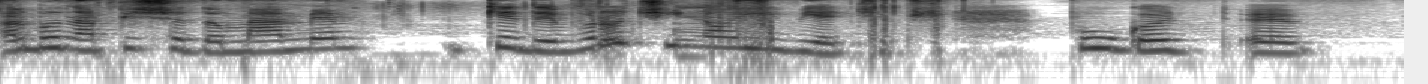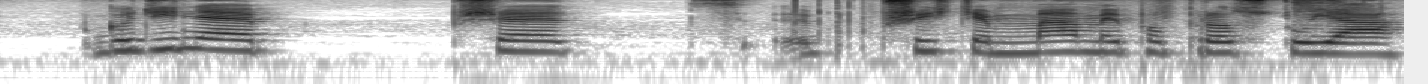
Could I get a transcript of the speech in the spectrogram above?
albo napiszę do mamy, kiedy wróci, no i wiecie, pół go, e, godzinę przed przyjściem mamy po prostu ja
